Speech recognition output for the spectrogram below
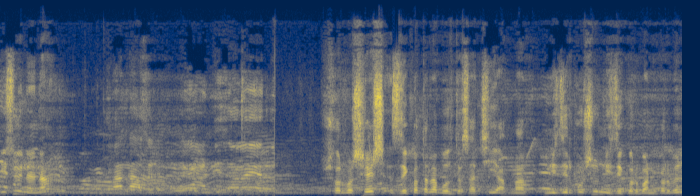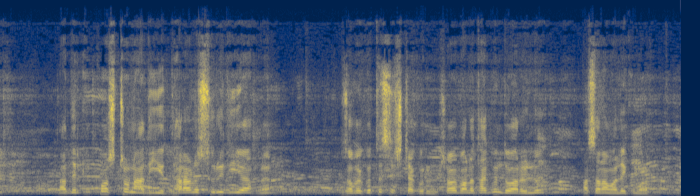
কিছুই নাই না? না না সর্বশেষ যে কথাটা বলতে চাচ্ছি আপনার নিজের পশু নিজে কোরবান করবেন। তাদেরকে কষ্ট না দিয়ে ধারালো ছুরি দিয়ে আপনার জবাই করতে চেষ্টা করুন। সবাই ভালো থাকবেন দোয়া রইল। আসসালামু আলাইকুম রহমতুল্লাহ।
